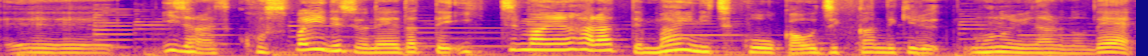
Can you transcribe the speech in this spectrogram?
えー、いいじゃないですか。コスパいいですよね。だって1万円払って毎日効果を実感できるものになるので、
